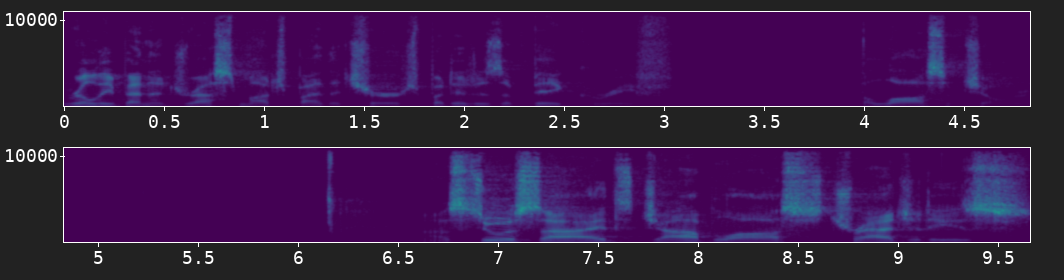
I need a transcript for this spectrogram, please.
really been addressed much by the church, but it is a big grief the loss of children. Uh, suicides, job loss, tragedies,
